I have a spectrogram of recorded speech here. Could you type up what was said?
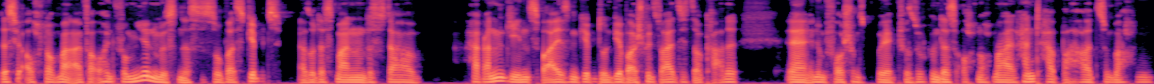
dass wir auch nochmal einfach auch informieren müssen, dass es sowas gibt. Also dass man, dass es da Herangehensweisen gibt und wir beispielsweise jetzt auch gerade äh, in einem Forschungsprojekt versuchen, das auch nochmal handhabbarer zu machen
